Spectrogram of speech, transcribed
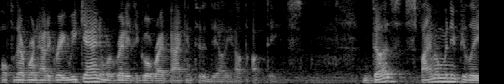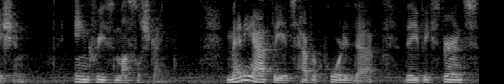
Hopefully, everyone had a great weekend and we're ready to go right back into the daily health updates. Does spinal manipulation increase muscle strength? Many athletes have reported that they've experienced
